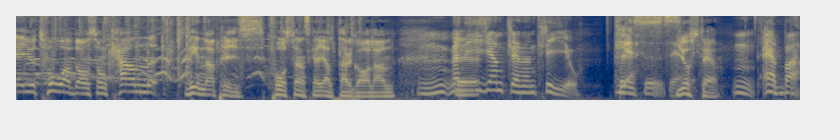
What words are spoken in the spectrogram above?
är ju två av dem som kan vinna pris på Svenska hjältar-galan. Mm, men det är Eh, egentligen en trio. Precis. Just det. Mm, Ebba,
